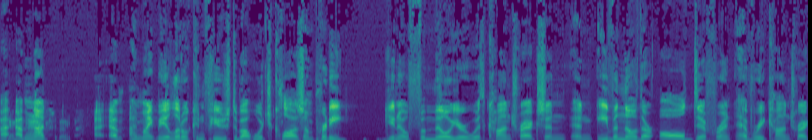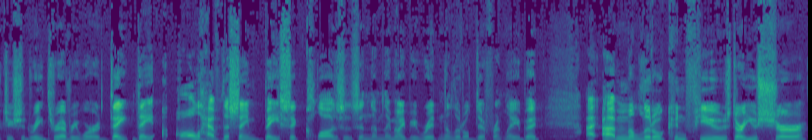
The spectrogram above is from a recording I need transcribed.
I, I'm not. I, I might be a little confused about which clause. I'm pretty, you know, familiar with contracts, and, and even though they're all different, every contract you should read through every word. They they all have the same basic clauses in them. They might be written a little differently, but I, I'm a little confused. Are you sure?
